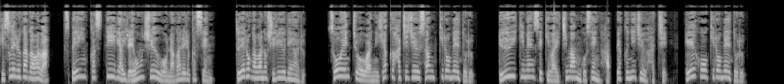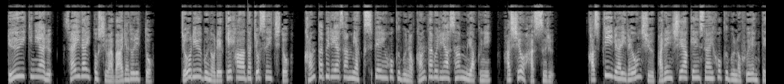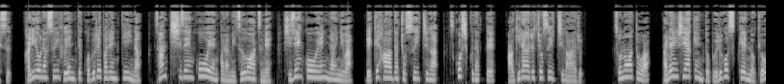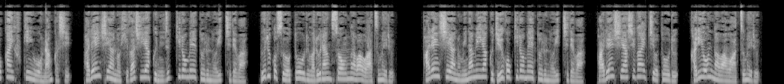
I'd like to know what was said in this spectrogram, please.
ピスエルガ川は、スペインカスティーリャイレオン州を流れる河川。ドゥエロ川の支流である。総延長は 283km。流域面積は15,828平方キロメートル。流域にある最大都市はバーリャドリッド。上流部のレケハーダ貯水池とカンタブリア山脈スペイン北部のカンタブリア山脈に橋を発する。カスティーリャイレオン州パレンシア県最北部のフエンテス、カリオナスイフエンテコブレパレンティーナ、産地自然公園から水を集め、自然公園内にはレケハーダ貯水池が少し下ってアギラール貯水池がある。その後はパレンシア県とブルゴス県の境界付近を南下し、パレンシアの東約 20km の位置では、ブルゴスを通るワルランソン川を集める。パレンシアの南約 15km の位置では、パレンシア市街地を通るカリオン川を集める。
